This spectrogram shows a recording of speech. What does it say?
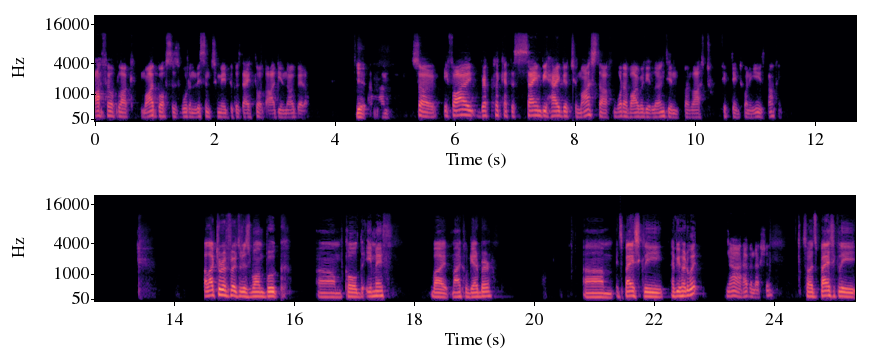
I felt like my bosses wouldn't listen to me because they thought I didn't know better. Yeah. Um, so if I replicate the same behavior to my staff, what have I really learned in the last 15, 20 years? Nothing. I like to refer to this one book um, called The E-Myth by Michael Gerber. Um, it's basically, have you heard of it? No, I haven't actually. So it's basically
